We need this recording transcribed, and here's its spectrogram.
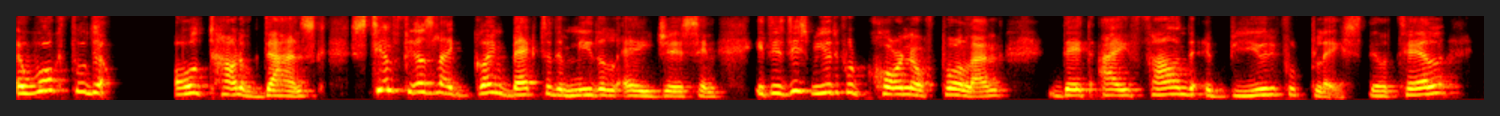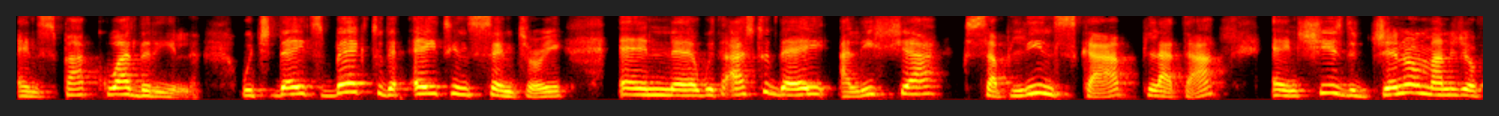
A walk through the old town of Gdansk still feels like going back to the Middle Ages. And it is this beautiful corner of Poland that I found a beautiful place. The hotel and Spa Quadrille, which dates back to the 18th century. And uh, with us today, Alicia Czaplinska Plata, and she is the general manager of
